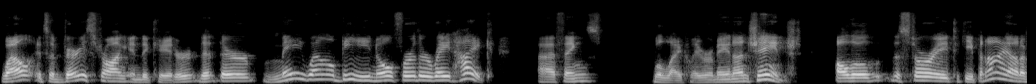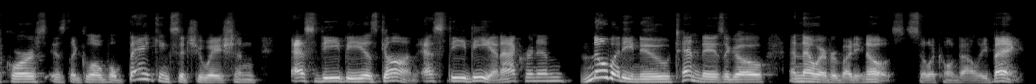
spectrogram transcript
Well, it's a very strong indicator that there may well be no further rate hike. Uh, things will likely remain unchanged. Although the story to keep an eye on, of course, is the global banking situation. SVB is gone. SVB, an acronym nobody knew 10 days ago, and now everybody knows Silicon Valley Bank,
